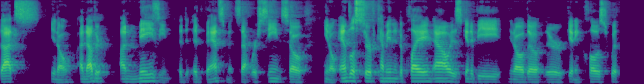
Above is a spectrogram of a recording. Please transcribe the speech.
That's you know another amazing ad- advancements that we're seeing. So you know, endless surf coming into play now is going to be you know they're, they're getting close with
